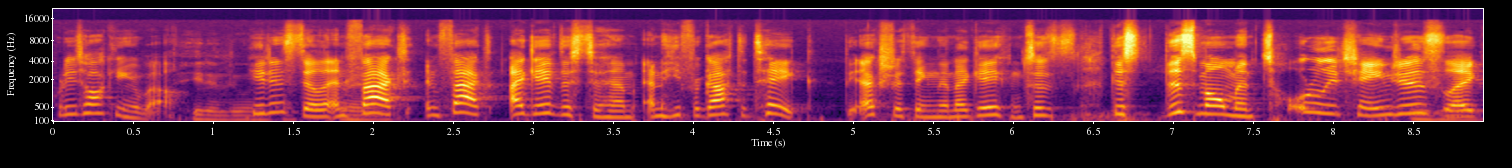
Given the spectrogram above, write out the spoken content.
"What are you talking about? He didn't do He didn't steal it. In Right. fact, in fact, I gave this to him, and he forgot to take the extra thing that I gave him. So it's, this this moment totally changes, Mhm. like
